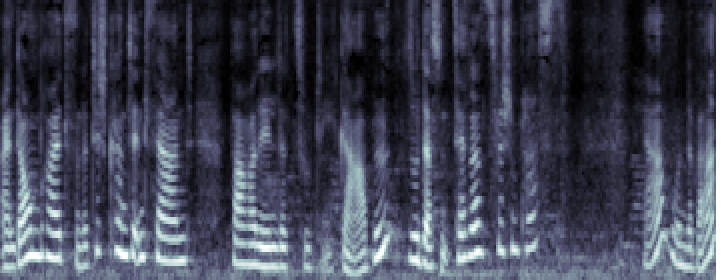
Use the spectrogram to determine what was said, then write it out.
einen Daumenbreit von der Tischkante entfernt, parallel dazu die Gabel, sodass ein Teller dazwischen passt. Ja, wunderbar.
